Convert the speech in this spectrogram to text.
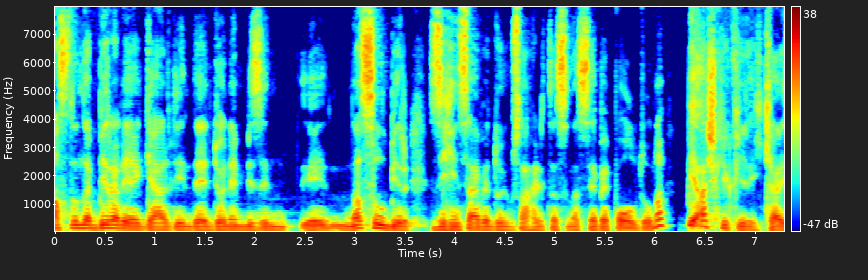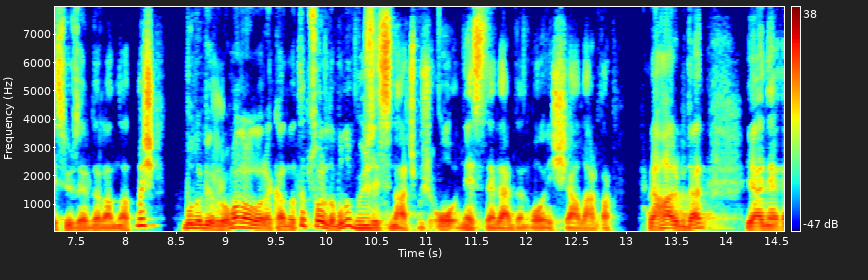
aslında bir araya geldiğinde dönemimizin e, nasıl bir zihinsel ve duygusal haritasına sebep olduğunu bir aşk hikayesi üzerinden anlatmış. Bunu bir roman olarak anlatıp sonra da bunu müzesini açmış o nesnelerden, o eşyalardan. Ve harbiden yani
